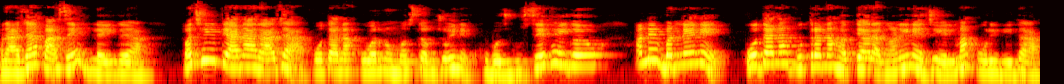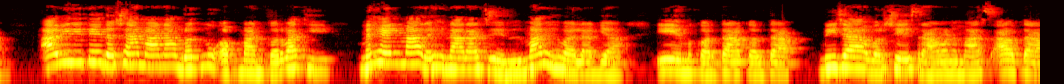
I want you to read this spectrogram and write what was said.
રાજા પાસે લઈ ગયા. પછી ત્યાંના રાજા પોતાના કુંવરનું મસ્તક જોઈને ખૂબ જ ગુસ્સે થઈ ગયો અને બંનેને પોતાના પુત્રના હત્યારા ગણીને જેલમાં પૂરી દીધા. આવી રીતે દશામાના વ્રતનું અપમાન કરવાથી મહેલમાં રહેનારા જેલમાં રહેવા લાગ્યા. એમ કરતા કરતા બીજા વર્ષે શ્રાવણ માસ આવતા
